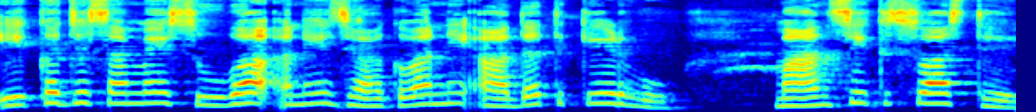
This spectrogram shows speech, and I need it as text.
એક જ સમયે સૂવા અને જાગવાની આદત કેળવો. માનસિક સ્વાસ્થ્ય.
